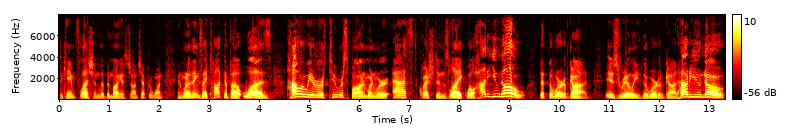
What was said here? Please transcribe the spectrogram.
became flesh, and lived among us, John chapter 1. And one of the things I talked about was how are we to respond when we're asked questions like, well, how do you know that the Word of God is really the Word of God? How do you know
